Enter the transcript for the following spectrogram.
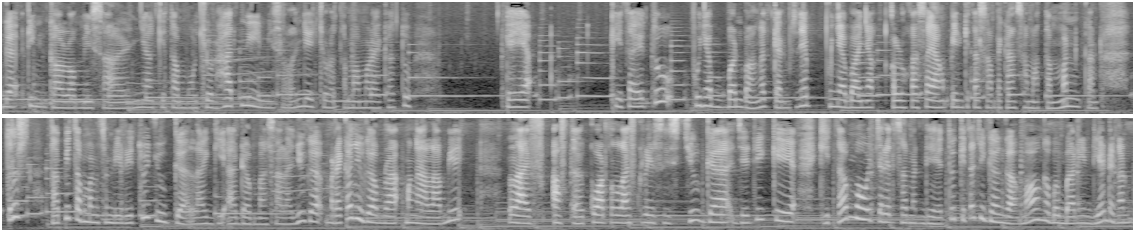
nggak ding kalau misalnya kita mau curhat nih misalnya curhat sama mereka tuh kayak kita itu punya beban banget kan maksudnya punya banyak keluh kesah yang pin kita sampaikan sama temen kan. Terus tapi teman sendiri tuh juga lagi ada masalah juga mereka juga mengalami life after quarter life crisis juga. Jadi kayak kita mau cerita sama dia itu kita juga nggak mau ngebebanin dia dengan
